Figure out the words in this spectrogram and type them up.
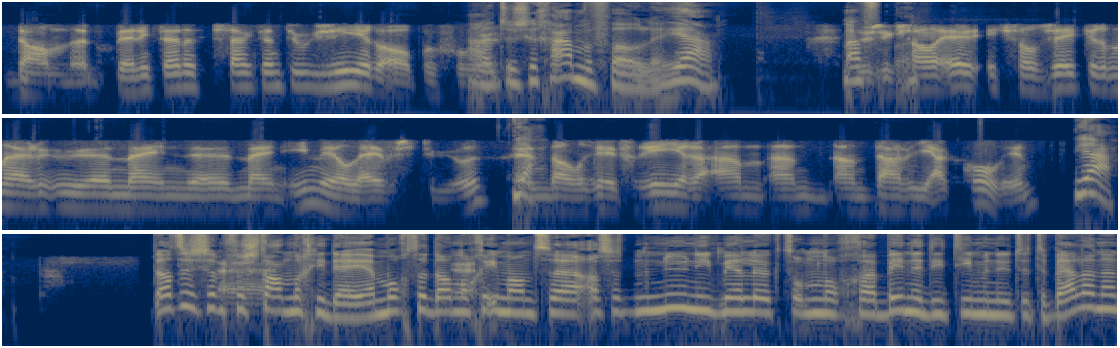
dan eh, ben ik daar, sta ik daar natuurlijk zeer open voor. Houdt u zich aanbevolen, ja. Maar dus ik zal, e- ik zal zeker naar u mijn, eh, mijn e-mail even sturen. En dan refereren aan, aan, aan Daria Collin. Ja, dat is een verstandig idee. En mocht er dan nog iemand, eh, als het nu niet meer lukt... om nog eh, binnen die 10 minuten te bellen naar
